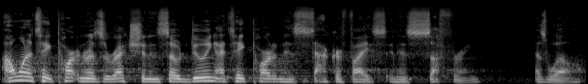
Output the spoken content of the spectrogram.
I want to take part in resurrection, and so doing, I take part in his sacrifice and his suffering as well.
